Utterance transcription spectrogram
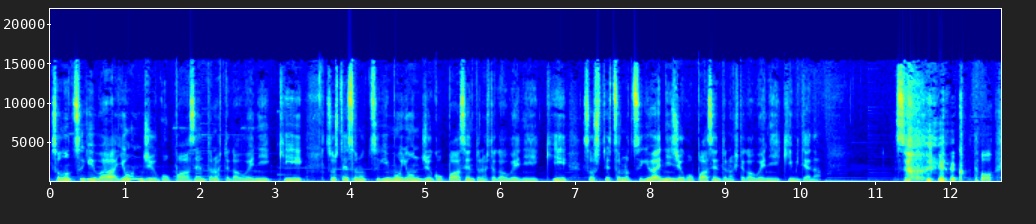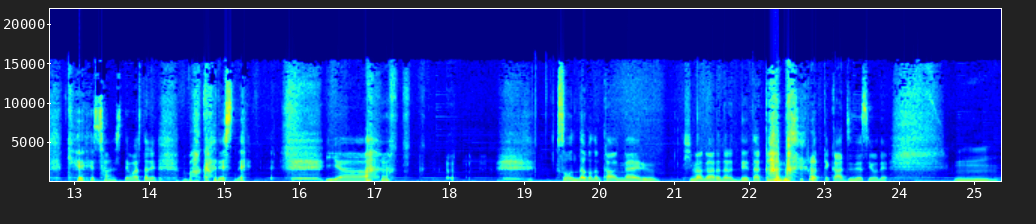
その次は45%の人が上に行きそしてその次も45%の人が上に行きそしてその次は25%の人が上に行きみたいな。そういうことを計算してましたね。バカですね。いやー。そんなこと考える暇があるならネタ考えろって感じですよね。うん。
